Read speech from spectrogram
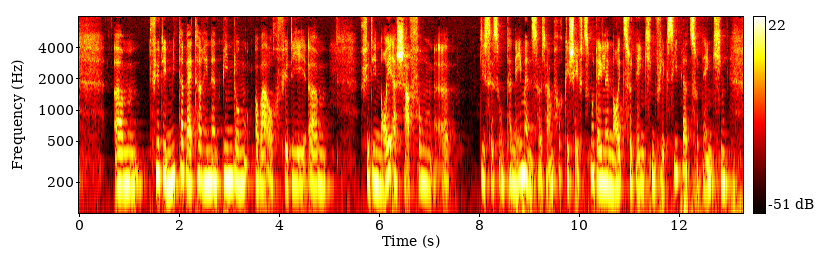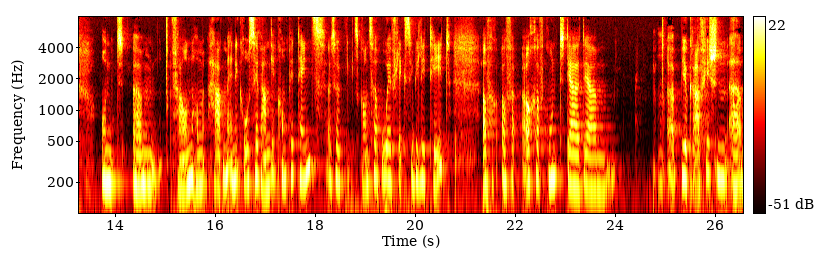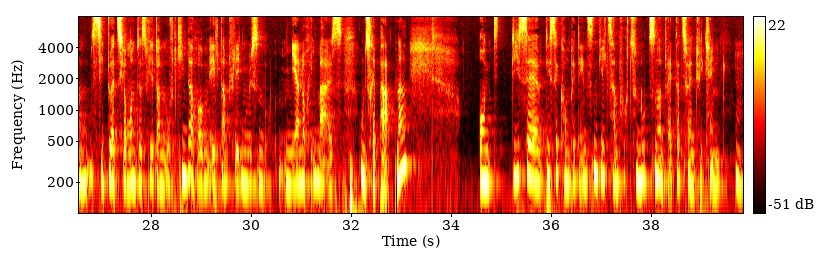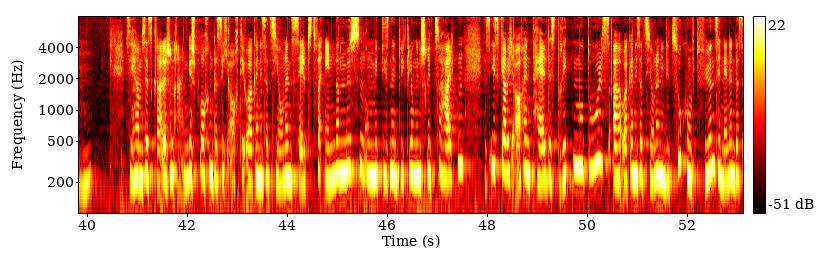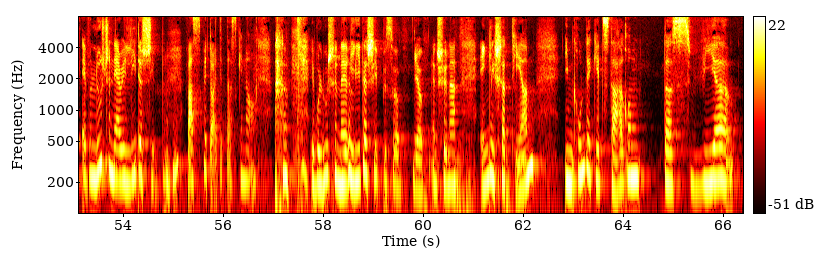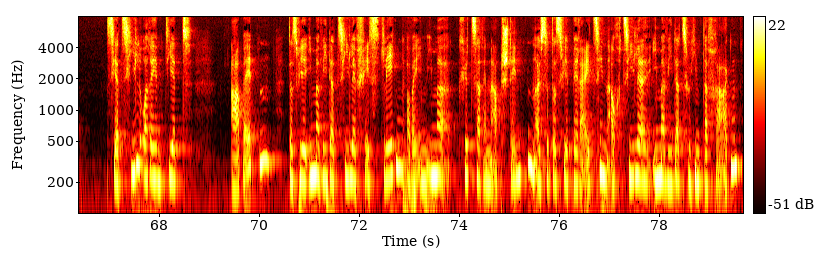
für die Mitarbeiterinnenbindung, aber auch für die, ähm, für die Neuerschaffung äh, dieses Unternehmens, also einfach Geschäftsmodelle neu zu denken, flexibler zu denken. Und ähm, Frauen haben, eine große Wandelkompetenz, also gibt es ganz eine hohe Flexibilität, auch, auf, auch aufgrund der, der biografischen ähm, Situation, dass wir dann oft Kinder haben, Eltern pflegen müssen, mehr noch immer als unsere Partner. Und diese, diese Kompetenzen gilt es einfach zu nutzen und weiterzuentwickeln. Mhm. Sie haben es jetzt gerade schon angesprochen, dass sich auch die Organisationen selbst verändern müssen, um mit diesen Entwicklungen Schritt zu halten. Das ist, glaube ich, auch ein Teil des dritten Moduls, äh, Organisationen in die Zukunft führen. Sie nennen das Evolutionary Leadership. Mhm. Was bedeutet das genau? Evolutionary Leadership ist so ja, ein schöner englischer Term. Im Grunde geht es darum, dass wir sehr zielorientiert arbeiten dass wir immer wieder Ziele festlegen, aber in immer kürzeren Abständen, also dass wir bereit sind, auch Ziele immer wieder zu hinterfragen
